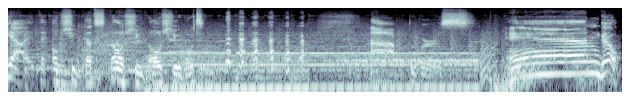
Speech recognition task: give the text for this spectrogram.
yeah, oh shoot, that's, oh shoot, oh shoot. ah, poopers. And go!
